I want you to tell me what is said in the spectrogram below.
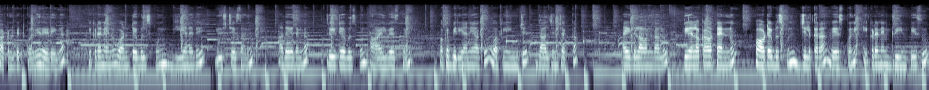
పక్కన పెట్టుకొని రెడీగా. ఇక్కడ నేను వన్ టేబుల్ స్పూన్ గీ అనేది యూజ్ చేశాను. అదేవిధంగా త్రీ టేబుల్ స్పూన్ ఆయిల్ వేసుకొని ఒక బిర్యానీ ఆకు ఒక ఇంచు దాల్చిన చెక్క ఐదు లవంగాలు బిర్యానీ ఒక టెన్ పావు టేబుల్ స్పూన్ జీలకర్ర వేసుకొని ఇక్కడ నేను గ్రీన్ పీసు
